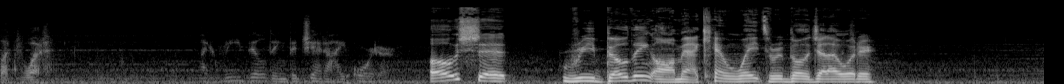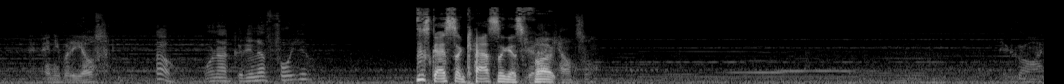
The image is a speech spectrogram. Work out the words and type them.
Like what? Like rebuilding the Jedi Order. Oh shit. Rebuilding? Oh man, I can't wait to rebuild the Jedi Order. Anybody else? Oh, we're not good enough for you? This guy's sarcastic as Jedi fuck. Council? They're gone.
